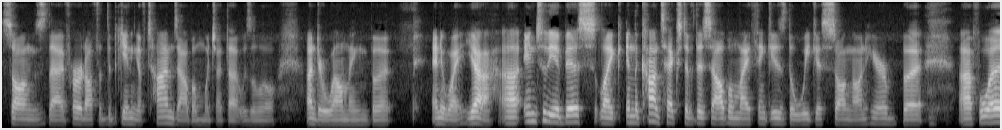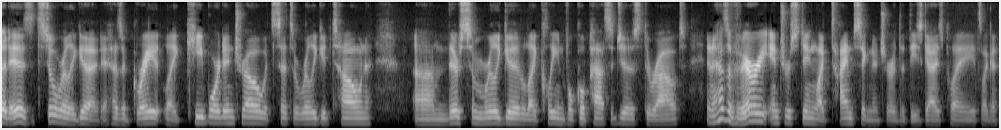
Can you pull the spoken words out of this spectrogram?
songs that I've heard off of the beginning of Time's album, which I thought was a little underwhelming, but Anyway, yeah, uh, Into the Abyss, like, in the context of this album, I think is the weakest song on here, but uh, for what it is, it's still really good. It has a great, like, keyboard intro, it sets a really good tone, um, there's some really good like clean vocal passages throughout, and it has a very interesting like time signature that these guys play. It's like a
